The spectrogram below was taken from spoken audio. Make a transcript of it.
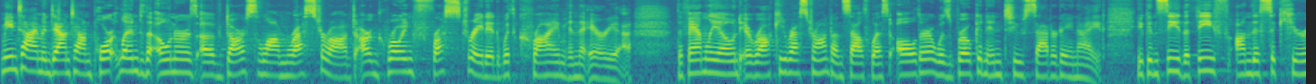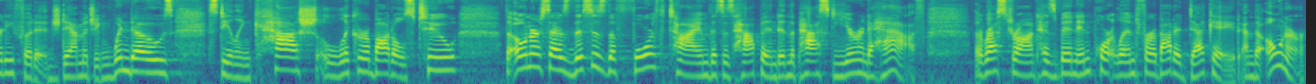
Meantime, in downtown Portland, the owners of Dar Salam restaurant are growing frustrated with crime in the area. The family-owned Iraqi restaurant on Southwest Alder was broken into Saturday night. You can see the thief on this security footage, damaging windows, stealing cash, liquor bottles too. The owner says this is the fourth time this has happened in the past year and a half. The restaurant has been in Portland for about a decade, and the owner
